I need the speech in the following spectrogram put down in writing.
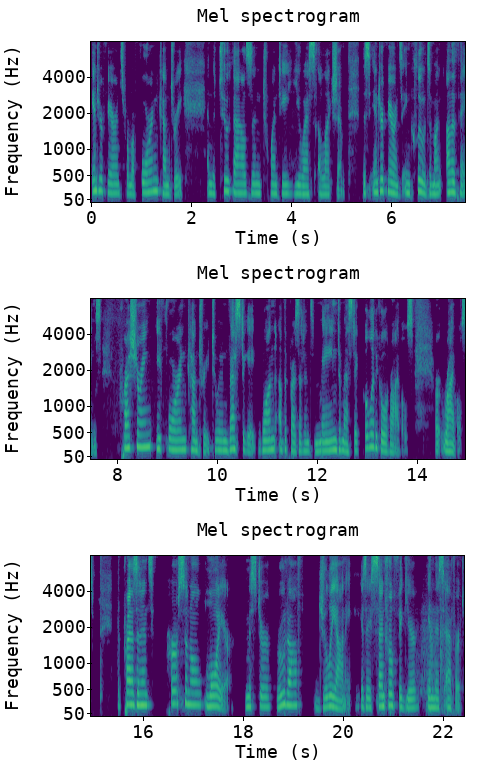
interference from a foreign country in the 2020 U.S. election. This interference includes, among other things, pressuring a foreign country to investigate one of the president's main domestic political rivals or rivals. The president's personal lawyer, Mr. Rudolph Giuliani, is a central figure in this effort.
